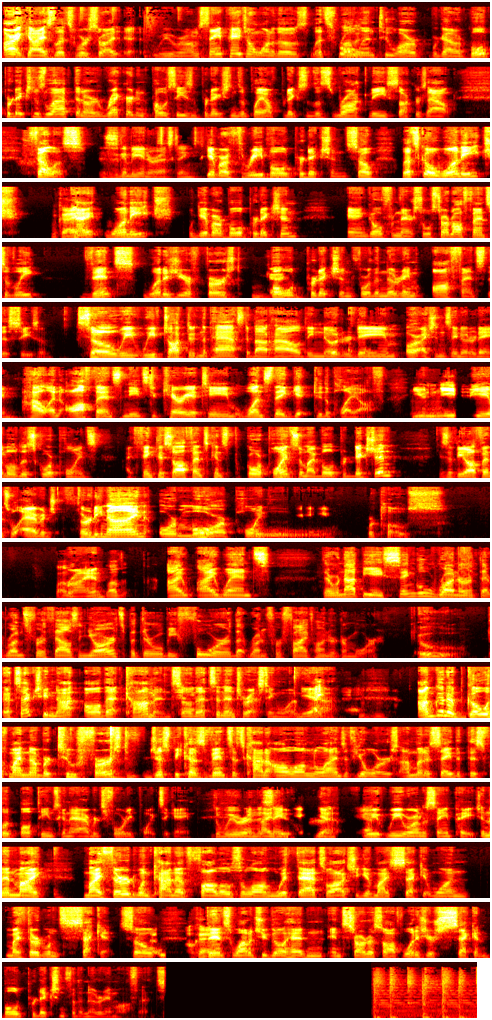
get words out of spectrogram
All right, guys, let's we're so I, uh, we were on the same page on one of those. Let's roll Love it. into our we got our bowl predictions left and our record and postseason predictions and playoff predictions. Let's rock these suckers out, fellas. This is going to be interesting. Let's give our three bold predictions. So let's go one each. Okay. Okay, one each. We'll give our bold prediction and go from there. So we'll start offensively. Vince, what is your first bold prediction for the Notre Dame offense this season? So we we've talked in the past about how the Notre Dame, or I shouldn't say Notre Dame, how an offense needs to carry a team once they get to the playoff. You Mhm. need to be able to score points. I think this offense can score points. So my bold prediction is that the offense will average 39 or more points. Ooh, we're close. Love it. Brian? Love it. I I went. There will not be a single runner that runs for a thousand yards, but there will be four that run for five hundred or more. Ooh, that's actually not all that common. So that's an interesting one. Yeah. Mhm. I'm going to go with my number two first, just because Vince, it's kind of all along the lines of yours. I'm going to say that this football team's going to average 40 points a game. So we were in the I same. Yeah. Yeah. We, we were on the same page. And then my my third one kind of follows along with that. So I'll actually give my second one, my third one second. So Okay. Vince, why don't you go ahead and, and start us off? What is your second bold prediction for the Notre Dame offense?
